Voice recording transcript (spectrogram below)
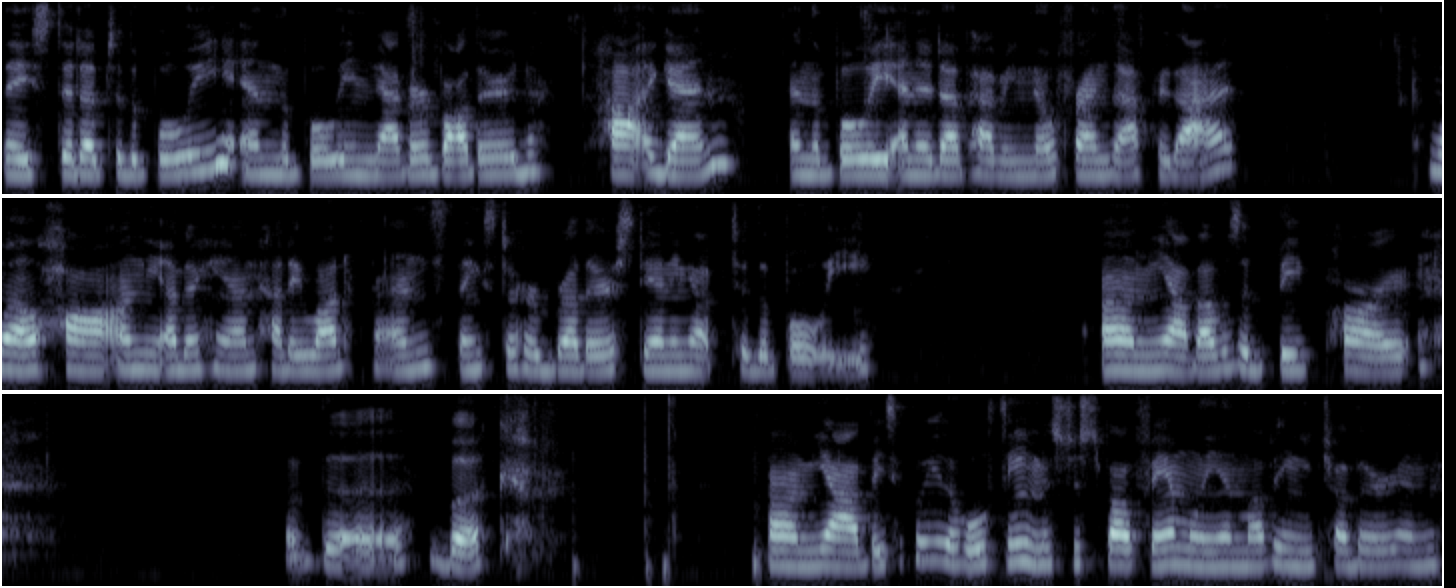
They stood up to the bully, and the bully never bothered Ha again, and the bully ended up having no friends after that. While Ha, on the other hand, had a lot of friends thanks to her brother standing up to the bully. Um, yeah, that was a big part of the book. Um, yeah, basically the whole theme is just about family and loving each other and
